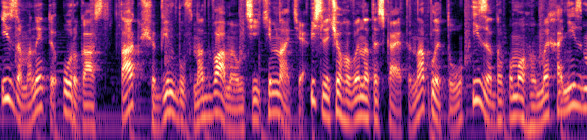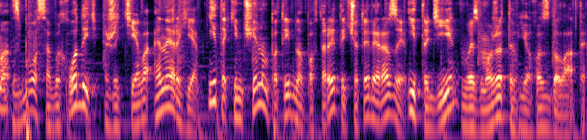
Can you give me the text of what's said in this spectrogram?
і заманити Ургаст так, щоб він був над вами у цій кімнаті. Після чого ви натискаєте на плиту, і за допомогою механізма з боса виходить життєва енергія. І таким чином потрібно повторити 4 рази. І тоді ви зможете його здолати.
